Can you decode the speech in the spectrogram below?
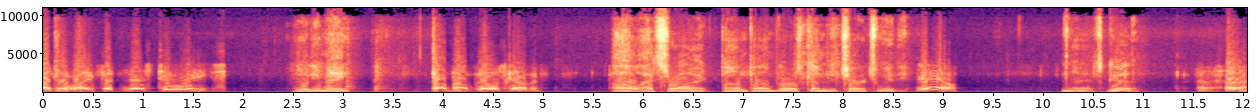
I'm just waiting for the next two weeks. What do you mean? Pom Pom Girl's coming. Oh, that's right. Pom Pom Girl's coming to church with you. Yeah. that's good. Uh-huh.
